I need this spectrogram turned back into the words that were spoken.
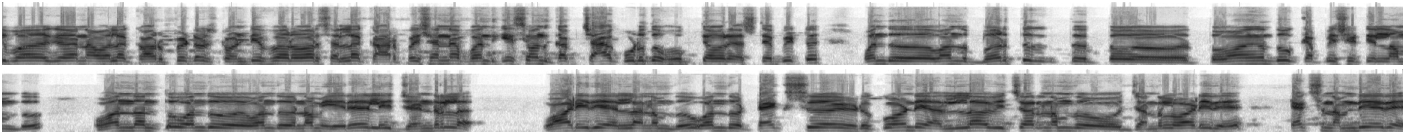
ಇವಾಗ ನಾವೆಲ್ಲ ಕಾರ್ಪೊರೇಟರ್ಸ್ ಟ್ವೆಂಟಿ ಫೋರ್ ಅವರ್ಸ್ ಎಲ್ಲ ಕಾರ್ಪೊರೇಷನ್ ಬಂದ್ ಕೇಸಿ ಒಂದ್ ಕಪ್ ಚಾ ಕುಡಿದು ಹೋಗ್ತೇವ್ರಿ ಅಷ್ಟೇ ಬಿಟ್ಟು ಒಂದು ಒಂದು ಬರ್ತ್ ತಗೊಂಡು ಕೆಪಾಸಿಟಿ ಇಲ್ಲ ನಮ್ದು. ಒಂದಂತೂ ಒಂದು ಒಂದು ನಮ್ಮ ಏರಿಯಾಲಿ ಜನರಲ್ ವಾರ್ಡ್ ಇದೆ ಎಲ್ಲ ನಮ್ದು. ಒಂದು ಟ್ಯಾಕ್ಸ್ ಹಿಡ್ಕೊಂಡು ಎಲ್ಲ ವಿಚಾರ ನಮ್ದು ಜನರಲ್ ವಾರ್ಡ್ ಇದೆ ಟ್ಯಾಕ್ಸ್ ನಮ್ದೇ ಇದೆ.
